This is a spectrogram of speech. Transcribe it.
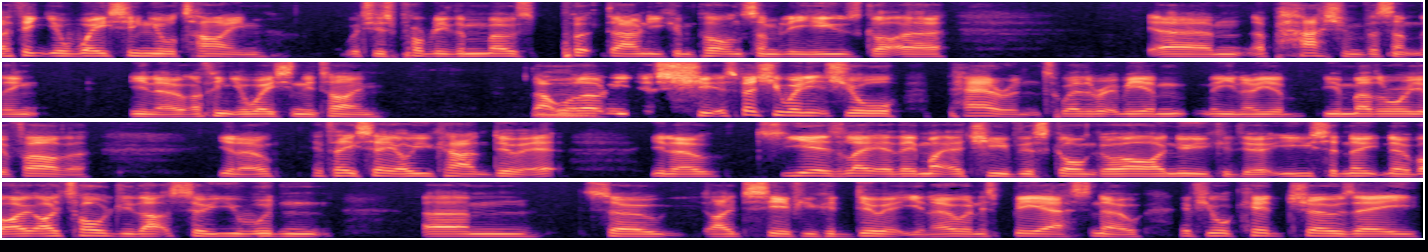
"I think you're wasting your time," which is probably the most put down you can put on somebody who's got a um, a passion for something. You know, I think you're wasting your time. That will Mm. only just shoot, especially when it's your parent, whether it be a, you know your your mother or your father. You know, if they say, "Oh, you can't do it," you know, years later they might achieve this goal and go, "Oh, I knew you could do it." You said no, no, but I, I told you that so you wouldn't. Um, so I'd see if you could do it, you know. And it's BS. No, if your kid shows a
